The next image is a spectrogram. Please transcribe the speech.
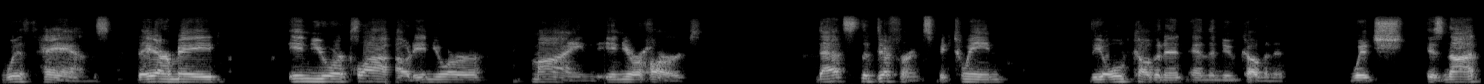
with hands. They are made in your cloud, in your mind, in your heart. That's the difference between the old covenant and the new covenant, which is not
